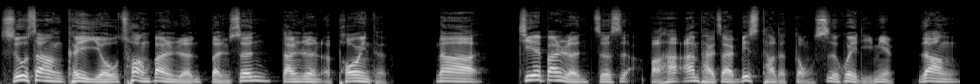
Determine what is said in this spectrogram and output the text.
实务上可以由创办人本身担任 appoint，那接班人则是把他安排在 Vista 的董事会里面，让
